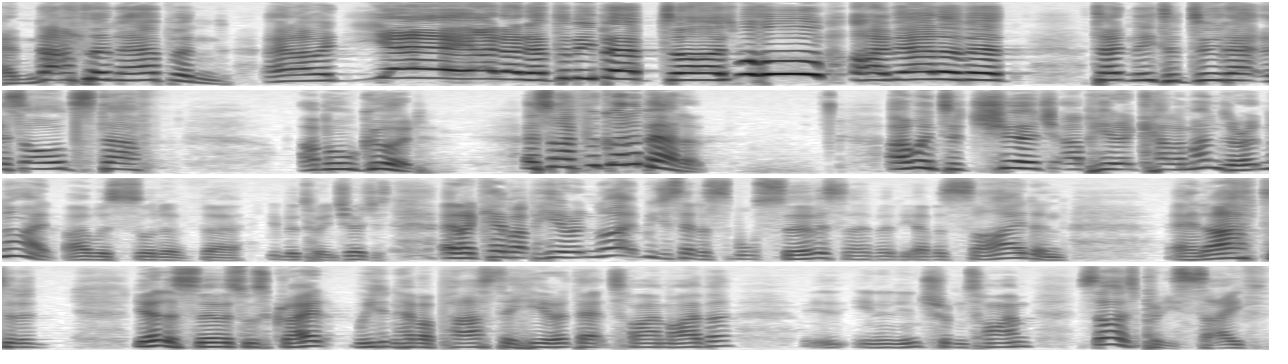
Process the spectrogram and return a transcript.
And nothing happened. And I went, Yay, I don't have to be baptized. Woohoo, I'm out of it. Don't need to do that. It's old stuff. I'm all good. And so I forgot about it. I went to church up here at Kalamunda at night. I was sort of uh, in between churches. And I came up here at night. We just had a small service over the other side. And, and after the, yeah, the service was great. We didn't have a pastor here at that time either, in an interim time. So I was pretty safe.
